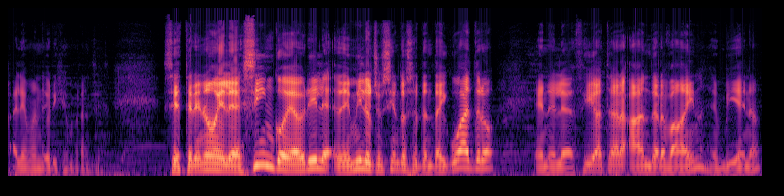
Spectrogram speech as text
alemán de origen francés. Se estrenó el 5 de abril de 1874 en el Theater an der en Viena,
